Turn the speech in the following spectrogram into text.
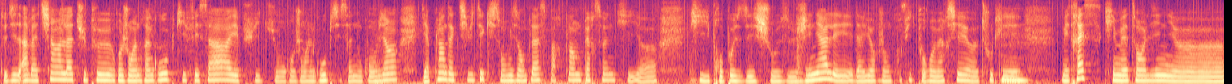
te disent Ah bah tiens, là tu peux rejoindre un groupe qui fait ça, et puis tu, on rejoint le groupe si ça nous convient. Il y a plein d'activités qui sont mises en place par plein de personnes qui, euh, qui proposent des choses géniales, et d'ailleurs j'en profite pour remercier euh, toutes les Mhm. Maîtresses qui mettent en ligne euh,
